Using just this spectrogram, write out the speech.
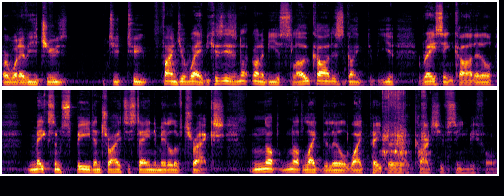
or whatever you choose to, to find your way because this is not going to be a slow car this is going to be a racing car that'll make some speed and try to stay in the middle of tracks not not like the little white paper cards you've seen before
